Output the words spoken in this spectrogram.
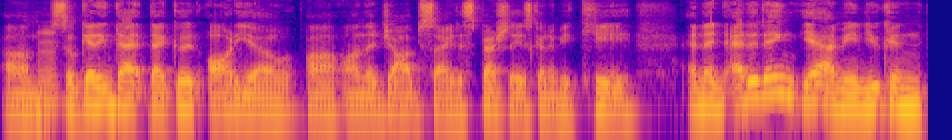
Um, So getting that that good audio uh, on the job site, especially, is going to be key. And then editing, yeah, I mean, you can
